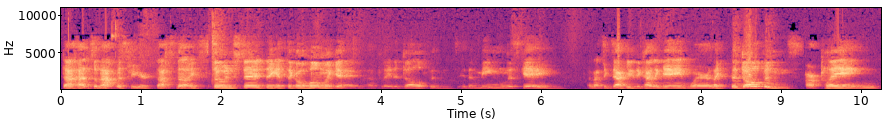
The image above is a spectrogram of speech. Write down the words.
That had some atmosphere. That's nice. So instead, they get to go home again and play the Dolphins in a meaningless game and that's exactly the kind of game where like the Dolphins are playing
